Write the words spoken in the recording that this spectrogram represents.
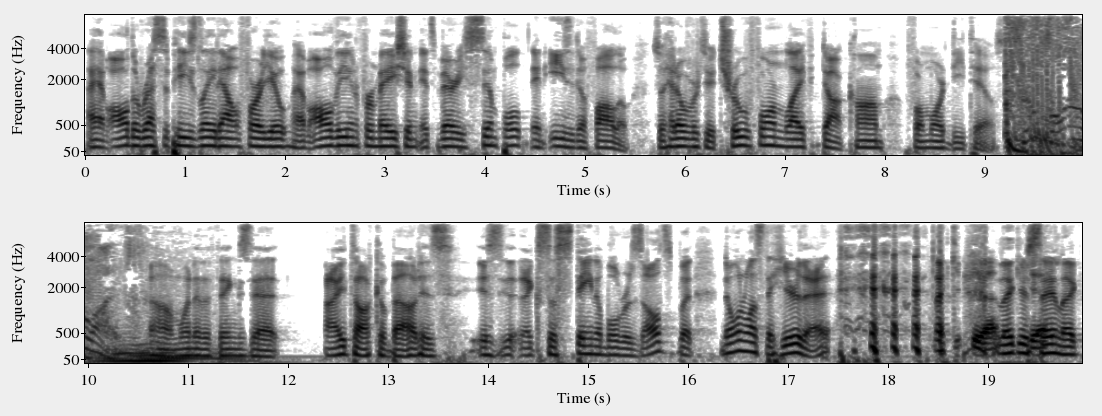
I have all the recipes laid out for you. I have all the information. It's very simple and easy to follow. So head over to trueformlife.com for more details. Um, one of the things that I talk about is is like sustainable results, but no one wants to hear that. like yeah, like you're yeah. saying, like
